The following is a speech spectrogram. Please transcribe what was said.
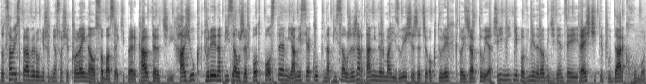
Do całej sprawy również odniosła się kolejna osoba z ekipy Kalter, czyli Haziuk, który napisał, że pod postem Jamis Jakub napisał, że żartami normalizuje się rzeczy, o których ktoś żartuje. Czyli nikt nie powinien robić więcej treści typu dark humor.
